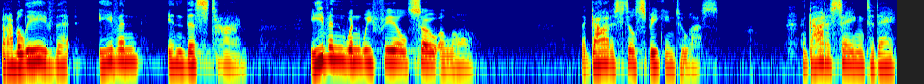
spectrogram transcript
But I believe that even in this time, even when we feel so alone, that God is still speaking to us. And God is saying today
